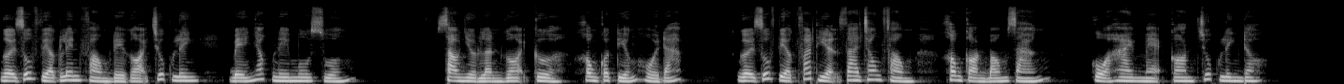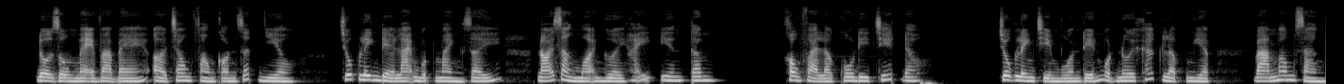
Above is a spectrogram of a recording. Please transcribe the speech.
người giúp việc lên phòng để gọi Trúc Linh bế nhóc Nemo xuống. Sau nhiều lần gọi cửa, không có tiếng hồi đáp, người giúp việc phát hiện ra trong phòng không còn bóng dáng của hai mẹ con Trúc Linh đâu. Đồ dùng mẹ và bé ở trong phòng còn rất nhiều. Trúc Linh để lại một mảnh giấy nói rằng mọi người hãy yên tâm không phải là cô đi chết đâu. Trúc Linh chỉ muốn đến một nơi khác lập nghiệp và mong rằng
